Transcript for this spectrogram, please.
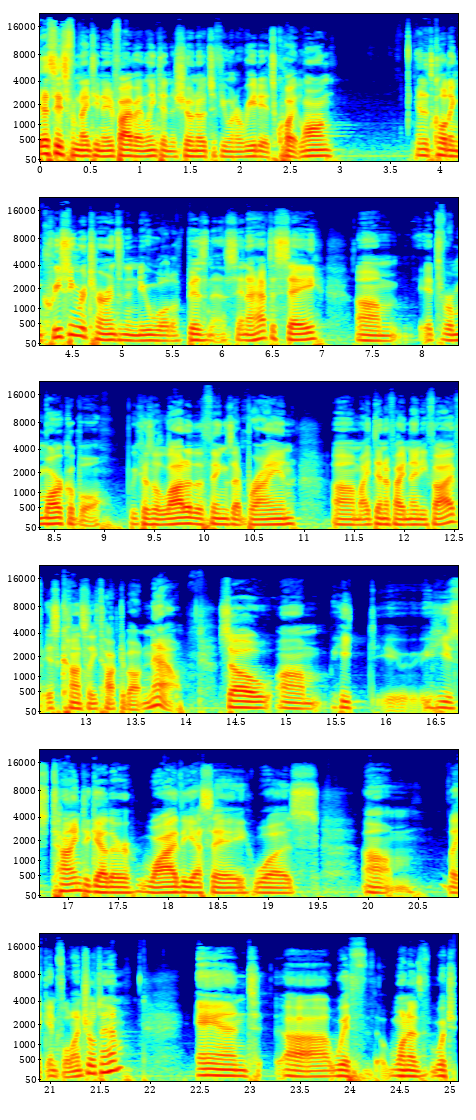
The essay is from 1985. I linked it in the show notes if you want to read it. It's quite long. And it's called Increasing Returns in the New World of Business. And I have to say, um, it's remarkable because a lot of the things that Brian um, identified 95 is constantly talked about now. So um, he he's tying together why the essay was um, like influential to him, and uh, with one of which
